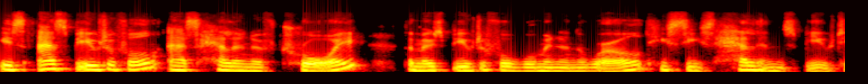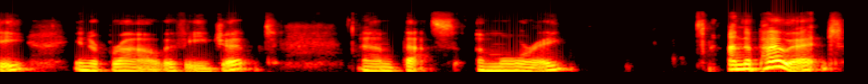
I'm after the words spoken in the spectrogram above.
is as beautiful as Helen of Troy, the most beautiful woman in the world. He sees Helen's beauty in a brow of Egypt. and that's Amore. And the poet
